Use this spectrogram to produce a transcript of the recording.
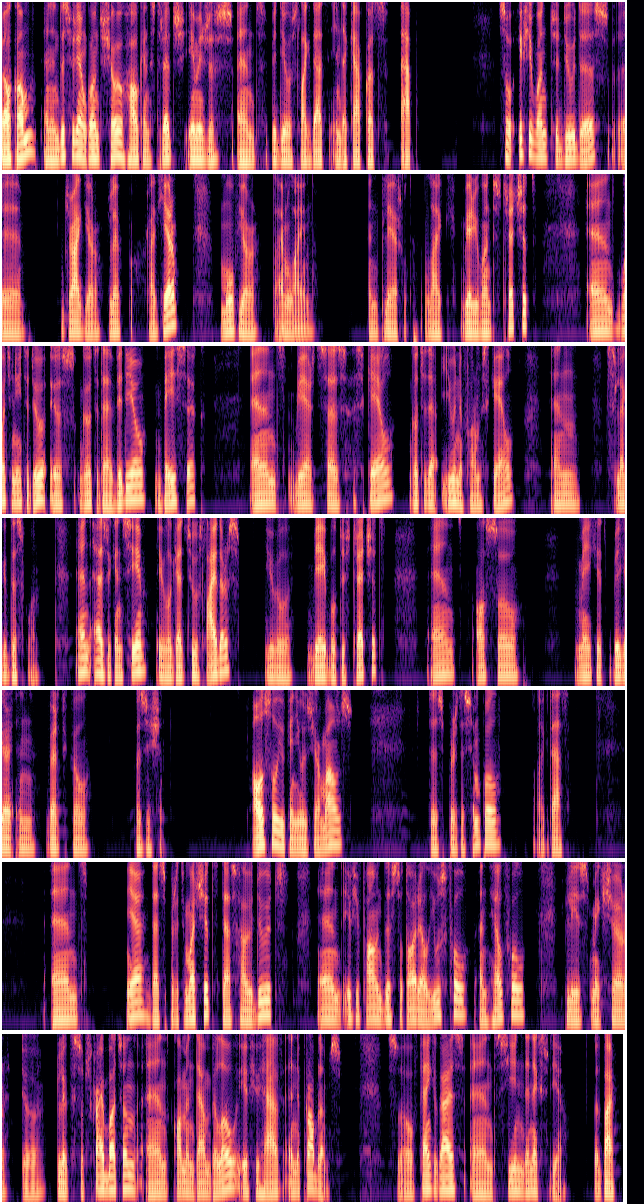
Welcome and in this video I'm going to show you how you can stretch images and videos like that in the CapCut app. So if you want to do this, uh, drag your clip right here, move your timeline and player like where you want to stretch it and what you need to do is go to the video, basic and where it says scale, go to the uniform scale and select this one and as you can see you will get two sliders. You will be able to stretch it and also make it bigger in vertical position. Also you can use your mouse. It is pretty simple like that. And yeah that's pretty much it. That's how you do it. And if you found this tutorial useful and helpful please make sure to click subscribe button and comment down below if you have any problems. So thank you guys and see you in the next video. Goodbye.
